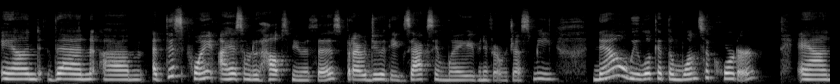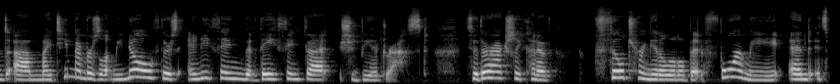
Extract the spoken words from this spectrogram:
And then um, at this point, I have someone who helps me with this, but I would do it the exact same way, even if it were just me. Now we look at them once a quarter, and um, my team members let me know if there's anything that they think that should be addressed. So they're actually kind of filtering it a little bit for me and it's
